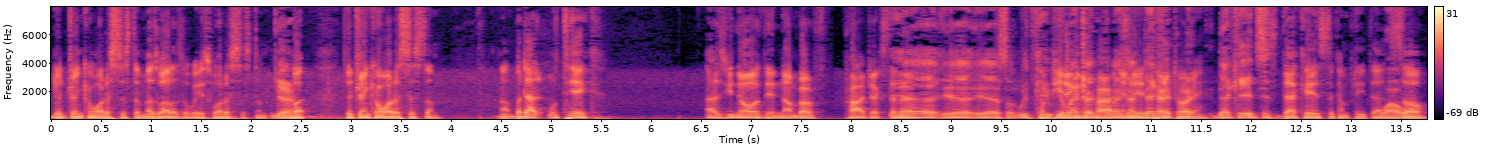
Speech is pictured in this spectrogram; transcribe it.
the drinking water system as well as the wastewater system. Yeah. But the drinking water system, uh, but that will take, as you know, the number of projects that are yeah, yeah, yeah. So we competing you in the, par- in the territory. Decades. It's decades to complete that. Wow. So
